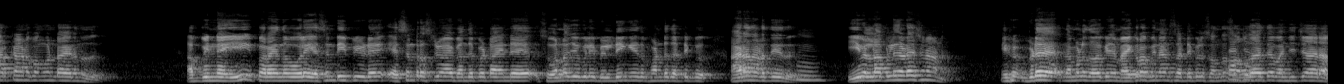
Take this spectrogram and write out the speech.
ആർക്കാണ് പങ്കുണ്ടായിരുന്നത്? അപ്പൊ പിന്നെ ഈ പറയുന്ന പോലെ എസ് എൻ ഡി പിയുടെ എസ് എൻ ട്രസ്റ്റുമായി ബന്ധപ്പെട്ട അതിന്റെ സുവർണ ജൂബിലി ബിൽഡിംഗ് ചെയ്ത് ഫണ്ട് തട്ടിപ്പ് ആരാ നടത്തിയത്? ഈ വെള്ളാപ്പള്ളി നടേശനാണ്. ഇവിടെ നമ്മൾ നോക്കിക്കഴിഞ്ഞാൽ മൈക്രോ ഫിനാൻസ് തട്ടിപ്പിൽ സ്വന്തം സമുദായത്തെ വഞ്ചിച്ച ആരാ?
